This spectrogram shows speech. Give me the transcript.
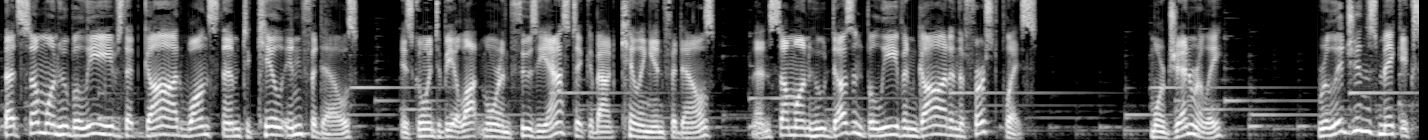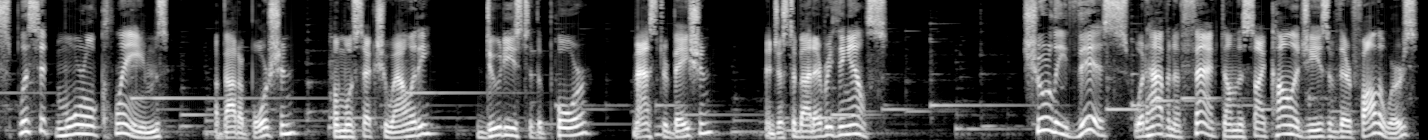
that someone who believes that God wants them to kill infidels is going to be a lot more enthusiastic about killing infidels than someone who doesn't believe in God in the first place. More generally, religions make explicit moral claims about abortion, homosexuality, duties to the poor, masturbation, and just about everything else. Surely this would have an effect on the psychologies of their followers.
